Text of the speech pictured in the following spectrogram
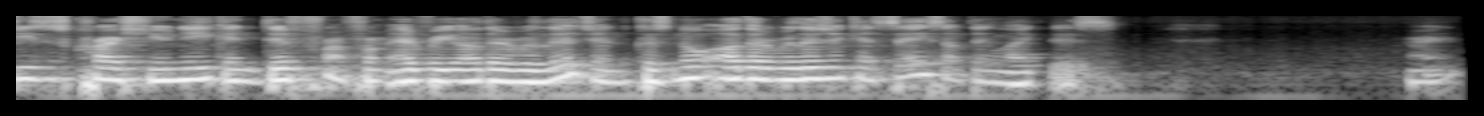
Jesus Christ unique and different from every other religion because no other religion can say something like this. Right?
